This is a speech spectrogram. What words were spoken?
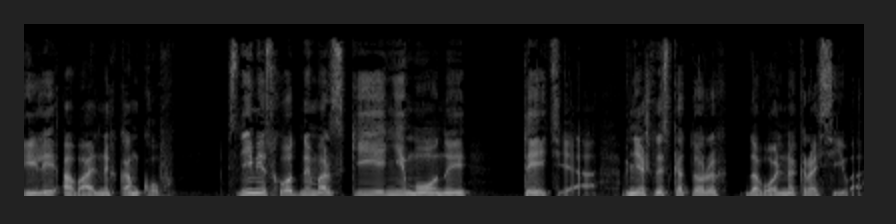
или овальных комков. С ними сходны морские немоны, тетия, внешность которых довольно красива.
